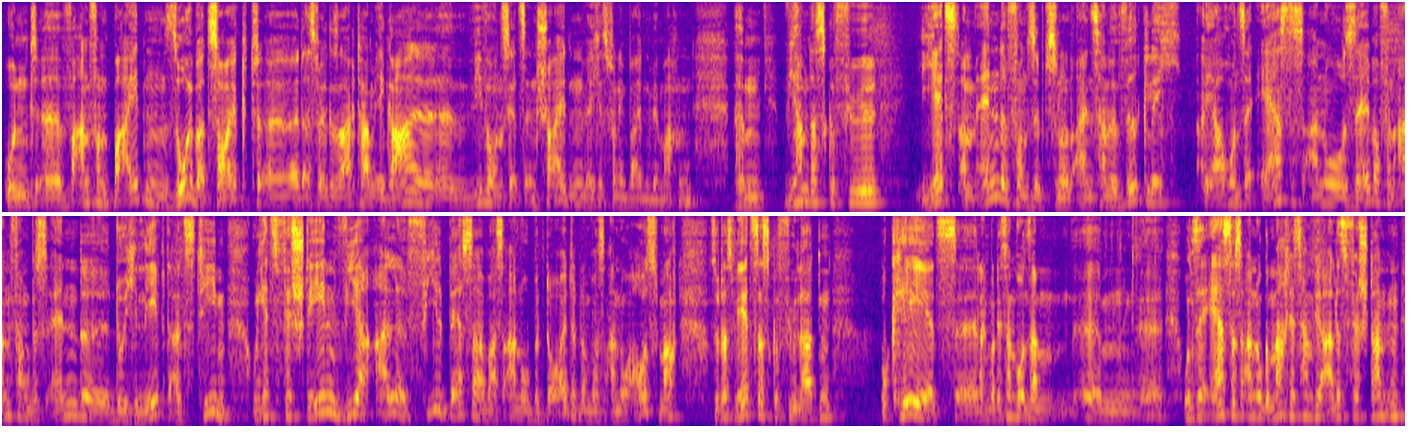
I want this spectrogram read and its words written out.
Und äh, waren von beiden so überzeugt, äh, dass wir gesagt haben, egal äh, wie wir uns jetzt entscheiden, welches von den beiden wir machen, ähm, wir haben das Gefühl, jetzt am Ende von 1701 haben wir wirklich ja auch unser erstes Anno selber von Anfang bis Ende durchlebt als Team. Und jetzt verstehen wir alle viel besser, was Anno bedeutet und was Anno ausmacht, sodass wir jetzt das Gefühl hatten, okay, jetzt, äh, jetzt haben wir unser, ähm, äh, unser erstes Anno gemacht, jetzt haben wir alles verstanden,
